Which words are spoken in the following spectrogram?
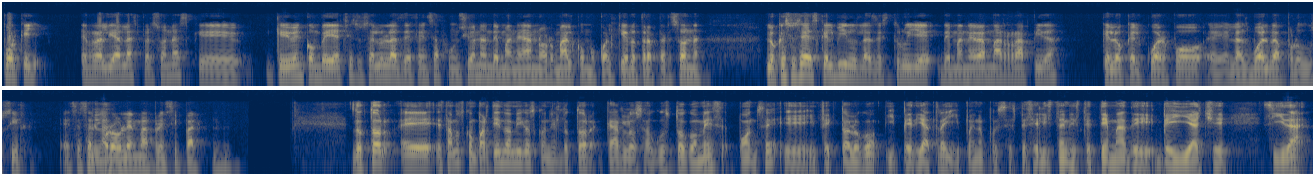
porque en realidad las personas que, viven con VIH, sus células de defensa funcionan de manera normal como cualquier otra persona. Lo que sucede es que el virus las destruye de manera más rápida que lo que el cuerpo eh, las vuelve a producir. Ese es el problema principal. Doctor, eh, estamos compartiendo amigos con el doctor Carlos Augusto Gómez Ponce, eh, infectólogo y pediatra y bueno, pues especialista en este tema de VIH-Sida.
